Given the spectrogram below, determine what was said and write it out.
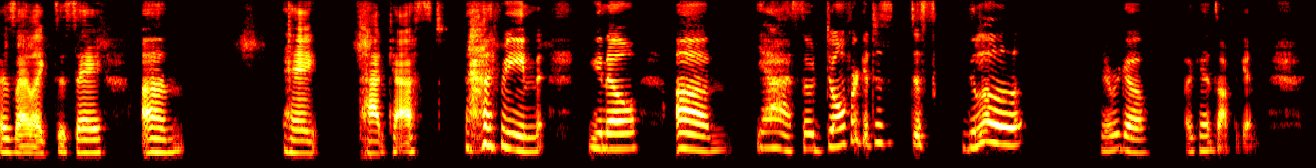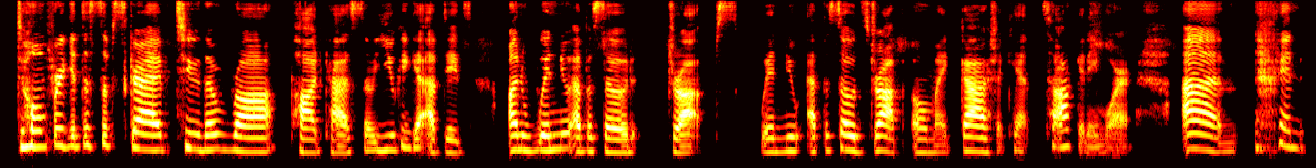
as i like to say um hey podcast. I mean you know um yeah so don't forget to just here we go. I can't talk again don't forget to subscribe to the raw podcast so you can get updates on when new episode drops when new episodes drop oh my gosh i can't talk anymore um and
